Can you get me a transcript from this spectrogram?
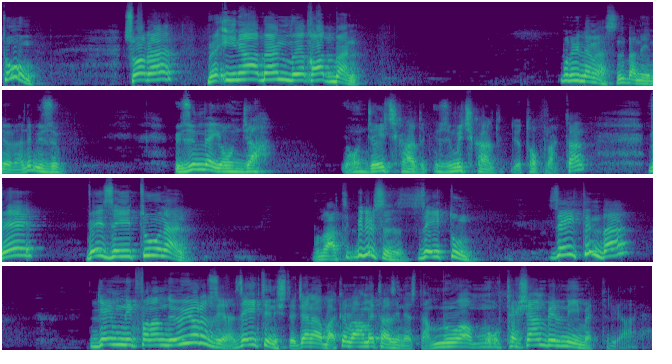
Tohum. Sonra ve inaben ve kadben. Bunu bilemezsiniz. Ben de yeni öğrendim. Üzüm. Üzüm ve yonca. Yoncayı çıkardık, üzümü çıkardık diyor topraktan. Ve ve zeytunen. Bunu artık bilirsiniz. Zeytun. Zeytin de gemlik falan dövüyoruz ya. Zeytin işte Cenab-ı Hakk'ın rahmet hazinesinden. Mu muhteşem bir nimettir yani.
